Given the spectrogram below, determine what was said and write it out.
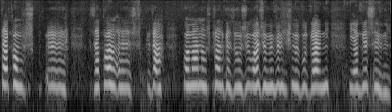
taką y, y, zakłamaną skargę złożyła, że my byliśmy wulgarni i agresywni.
